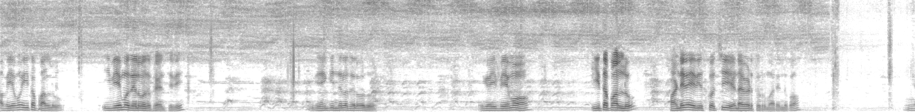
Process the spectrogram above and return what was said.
అవేమో ఈత పనులు ఇవేమో తెలియదు ఫ్రెండ్స్ ఇవి ఇవేం గింజలో తెలియదు ఇక ఇవేమో ఈత పండ్లు పండినవి తీసుకొచ్చి ఎండబెడుతుర్రు మరి ఎందుకో? ఇక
